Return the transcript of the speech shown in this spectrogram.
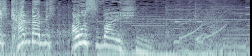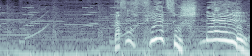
Ich kann da nicht ausweichen. Das ist viel zu schnell.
